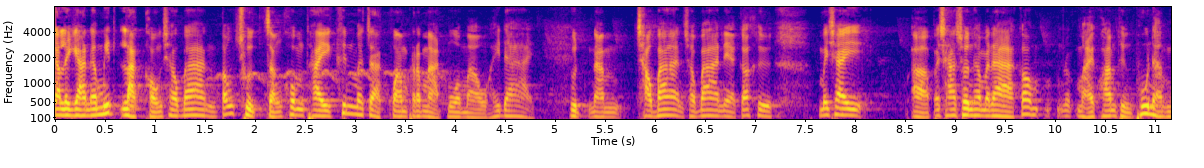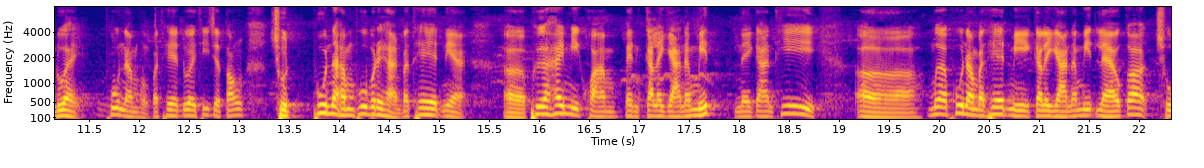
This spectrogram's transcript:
กัลยาณมิตรหลักของชาวบ้าน ต้องฉุดสังคมไทยขึ้นมาจากความประมาทมัวเมาให้ได้ฉุดนำชาวบ้านชาวบ้านเนี่ยก็คือไม่ใช่ประชาชนธรรมดาก็หมายความถึงผู้นำด้วย ผู้นำของประเทศด้วยที่จะต้องฉุดผู้นำผู้บริหารประเทศเนี่ยเเพื่อให้มีความเป็นกัลยาณมิตรในการที่เเมื่อผู้นำประเทศมีกัลยาณมิตรแล้วก็ชู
